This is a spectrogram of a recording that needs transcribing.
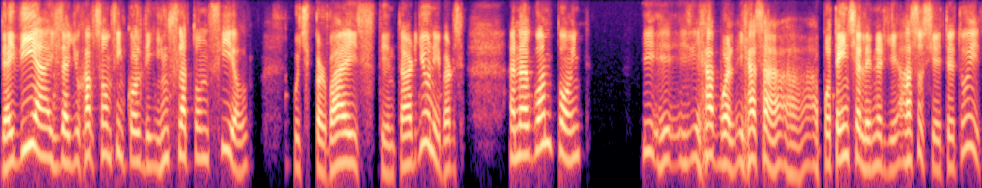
the idea is that you have something called the inflaton field, which pervades the entire universe. And at one point, it, it, it well, it has a, a, potential energy associated to it.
